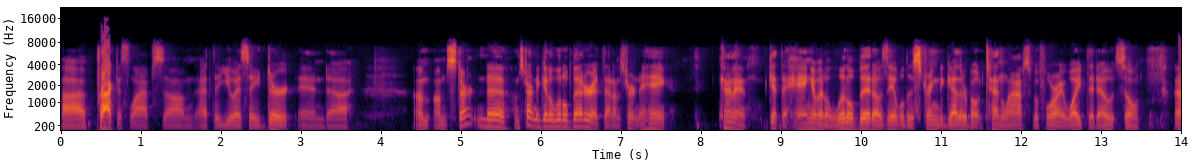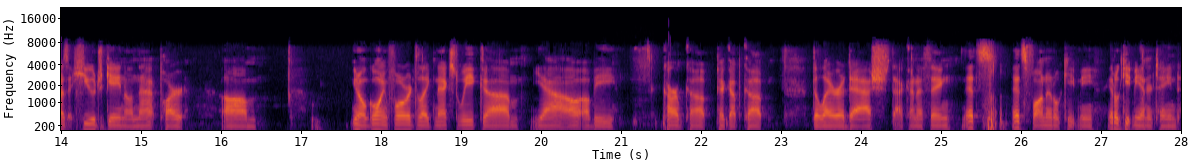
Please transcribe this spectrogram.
uh, practice laps um, at the USA Dirt, and uh, I'm I'm starting to I'm starting to get a little better at that. I'm starting to hang kind of get the hang of it a little bit. I was able to string together about 10 laps before I wiped it out, so that was a huge gain on that part. Um, you know, going forward to like next week, um, yeah, I'll, I'll, be carb cup, pickup cup, Dallara dash, that kind of thing. It's it's fun. It'll keep me it'll keep me entertained.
